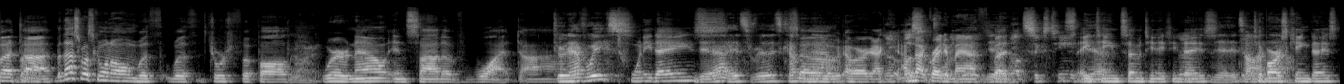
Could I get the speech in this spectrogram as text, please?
Uh, but uh, but that's what's going on with with Georgia football. right. We're now inside of what uh, Two and a half weeks. twenty days. Yeah, it's really it's coming So, now. or I, No, I'm not great at math, days. but about 16. 18, Yeah. 17, 18 days. Yeah, it's to on Bars now. King days.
